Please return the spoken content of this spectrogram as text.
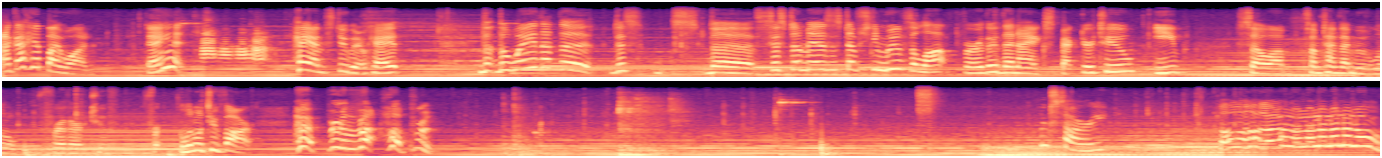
I got hit by one. Dang it. Hey, I'm stupid. Okay. The, the way that the this the system is and stuff, she moves a lot further than I expect her to, Ib. So um, sometimes I move a little further too, fur, a little too far. I'm sorry. La la la la la la la.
